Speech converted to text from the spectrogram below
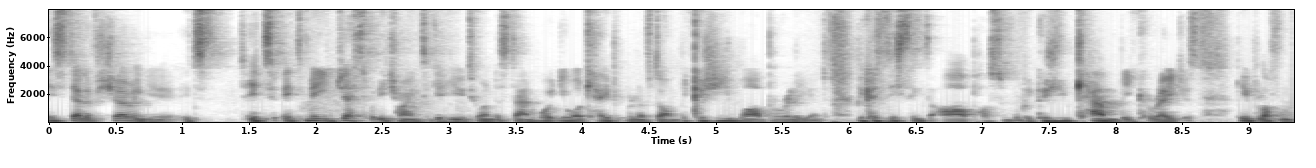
instead of showing you, it's it's it's me desperately trying to get you to understand what you are capable of, Dom, because you are brilliant, because these things are possible, because you can be courageous. People often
